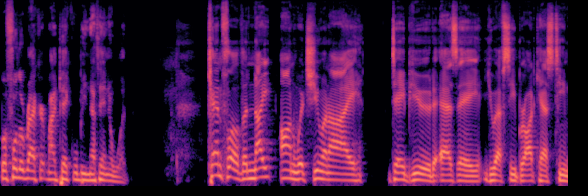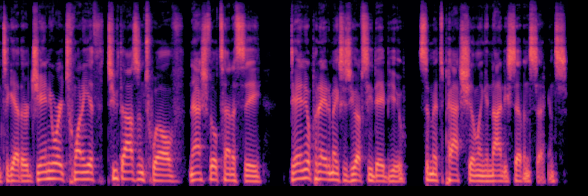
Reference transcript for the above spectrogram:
But for the record, my pick will be Nathaniel Wood. Ken Flo, the night on which you and I debuted as a UFC broadcast team together, January 20th, 2012, Nashville, Tennessee. Daniel Pineda makes his UFC debut, submits Pat Schilling in 97 seconds.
